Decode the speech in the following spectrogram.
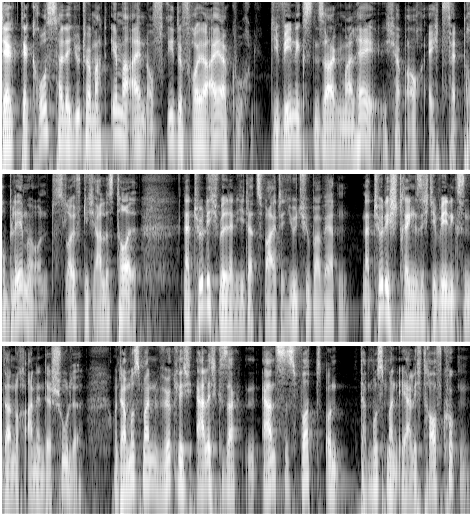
der, der Großteil der YouTuber macht immer einen auf Friede, Freude, Eierkuchen. Die wenigsten sagen mal, hey, ich habe auch echt fett Probleme und es läuft nicht alles toll. Natürlich will dann jeder zweite YouTuber werden. Natürlich strengen sich die wenigsten dann noch an in der Schule. Und da muss man wirklich ehrlich gesagt ein ernstes Wort und da muss man ehrlich drauf gucken.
